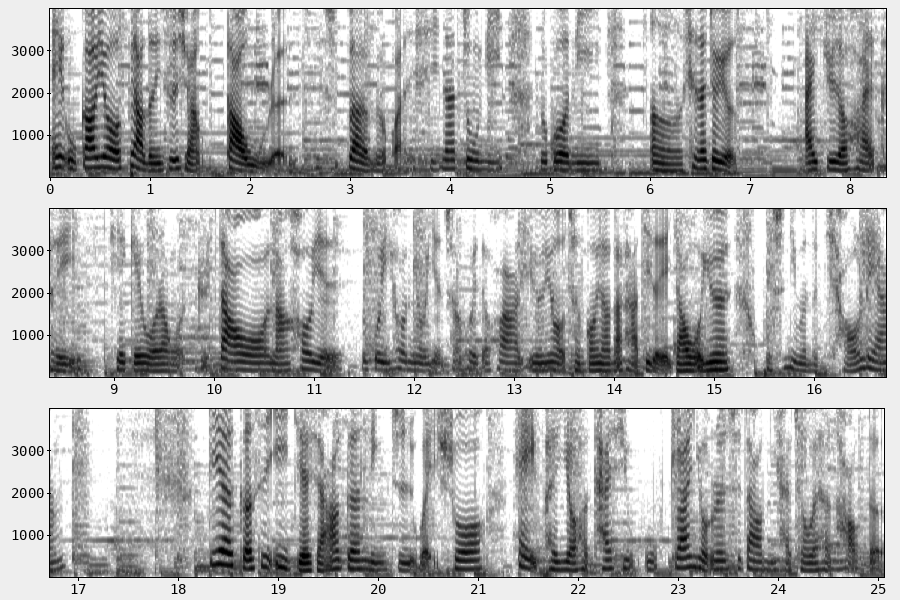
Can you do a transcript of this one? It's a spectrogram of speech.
哎，五告又不晓得你是不是喜欢告五人，不知道有没有关系。那祝你，如果你嗯现在就有。I G 的话也可以贴给我，让我知道哦。然后也，如果以后你有演唱会的话，有你有成功邀到他，记得也邀我，因为我是你们的桥梁。第二个是易杰想要跟林志伟说：“嘿，朋友，很开心五专有认识到你，还成为很好的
